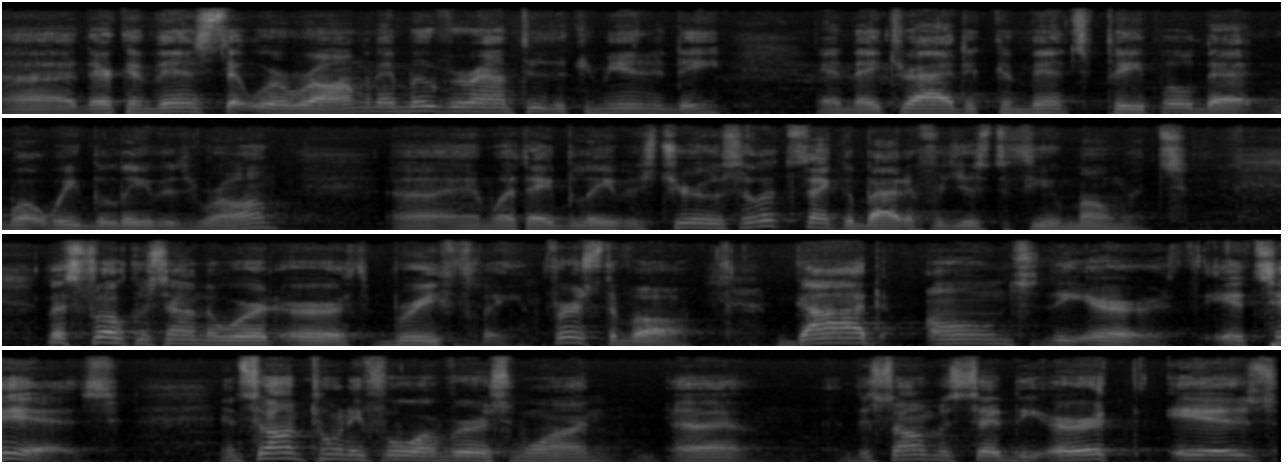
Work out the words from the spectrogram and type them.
Uh, they're convinced that we're wrong. They move around through the community and they try to convince people that what we believe is wrong uh, and what they believe is true. So let's think about it for just a few moments. Let's focus on the word earth briefly. First of all, God owns the earth, it's His. In Psalm 24, verse 1, uh, the psalmist said, The earth is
